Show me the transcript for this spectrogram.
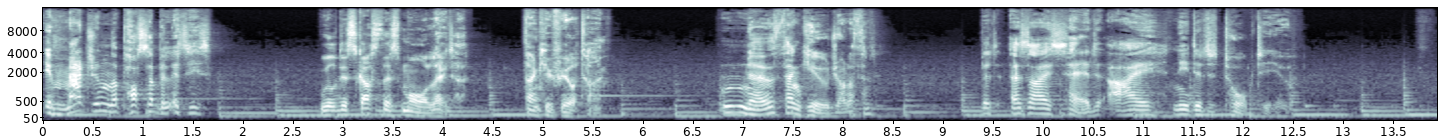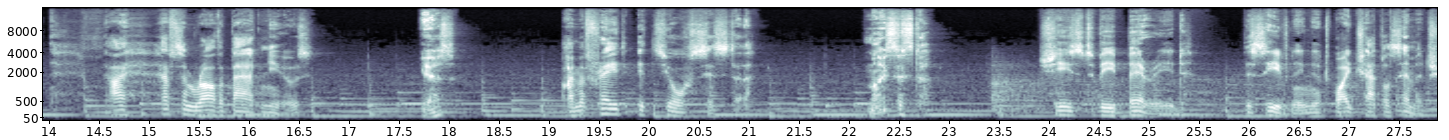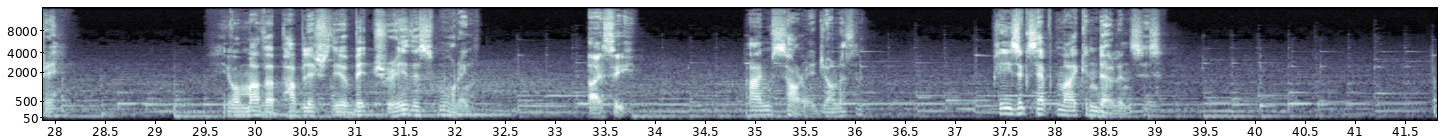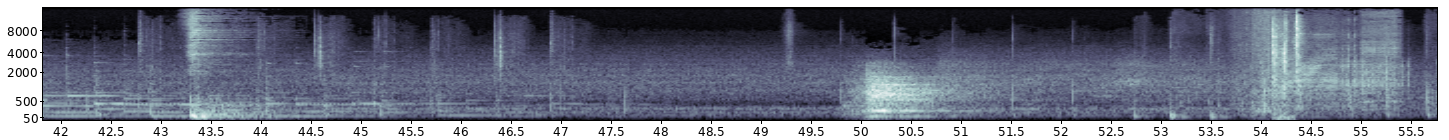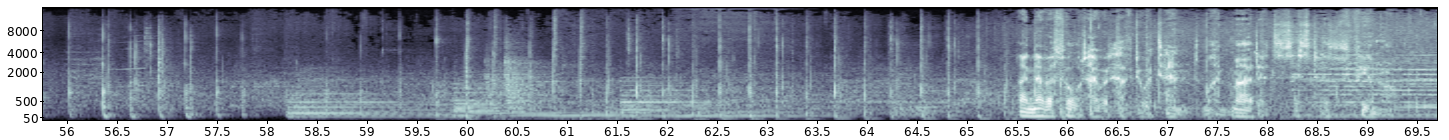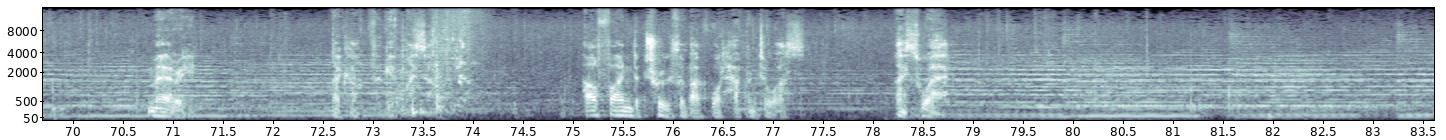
imagine the possibilities. We'll discuss this more later. Thank you for your time. No, thank you, Jonathan. But as I said, I needed to talk to you. I have some rather bad news. Yes? I'm afraid it's your sister. My sister? She's to be buried this evening at Whitechapel Cemetery. Your mother published the obituary this morning. I see. I'm sorry, Jonathan. Please accept my condolences. I never thought I would have to attend my murdered sister's funeral. Mary, I can't forgive myself. I'll find the truth about what happened to us. I swear.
